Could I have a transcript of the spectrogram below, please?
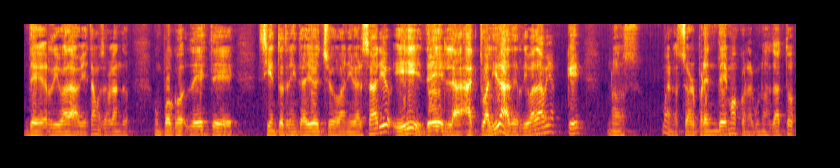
de Rivadavia. Estamos hablando un poco de este 138 aniversario y de la actualidad de Rivadavia que nos bueno, sorprendemos con algunos datos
